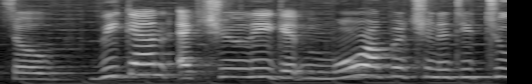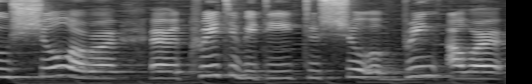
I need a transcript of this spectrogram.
So we can actually get more opportunity to show our uh, creativity to show bring our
